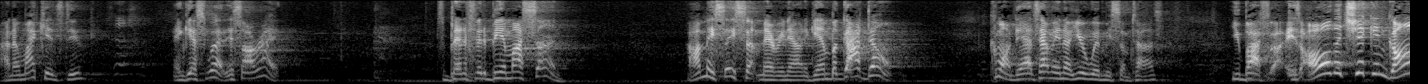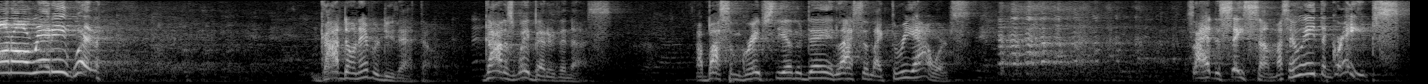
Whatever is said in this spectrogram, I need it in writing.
I know my kids do. And guess what? It's all right. It's a benefit of being my son. I may say something every now and again, but God don't. Come on, dads, how many know you're with me sometimes? You buy, is all the chicken gone already? What? God don't ever do that though. God is way better than us. I bought some grapes the other day. It lasted like three hours. So I had to say something. I said, who ate the grapes?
